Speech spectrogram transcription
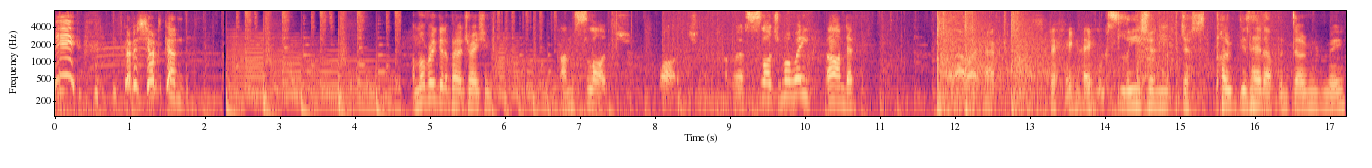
Eee! He's got a shotgun. I'm I'm not very good at penetration. I'm slodge. Watch. I'm gonna slodge my way. Oh, I'm dead. Oh, that worked out. Spiffingly. Looks Lesion just poked his head up and domed me.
